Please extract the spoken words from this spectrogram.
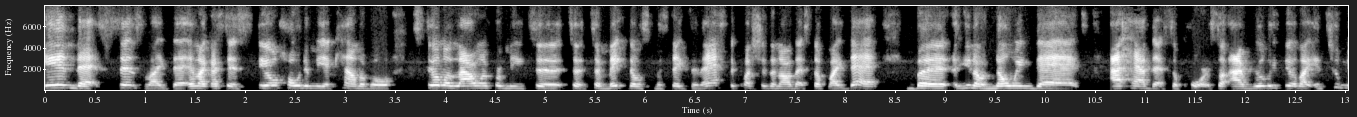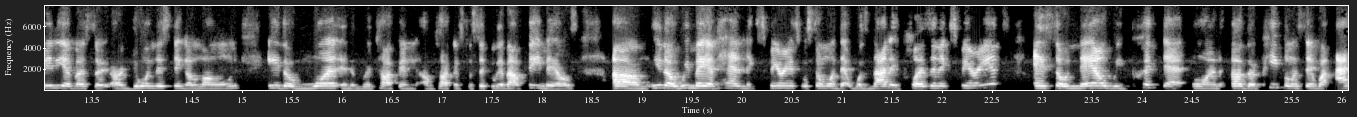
in that sense like that and like i said still holding me accountable still allowing for me to, to to make those mistakes and ask the questions and all that stuff like that but you know knowing that I have that support. So I really feel like, and too many of us are, are, doing this thing alone. Either one, and we're talking, I'm talking specifically about females. Um, you know, we may have had an experience with someone that was not a pleasant experience, and so now we put that on other people and say, well, I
